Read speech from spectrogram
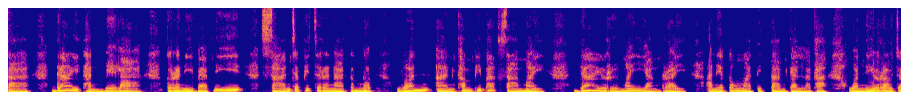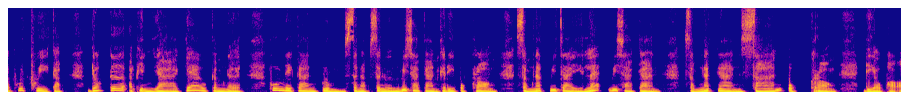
ษาได้ทันเวลา กรณีแบบนี้ศาลจะพิจารณากำหนดวันอ่านคำพิพากษาใหม่ ได้หรือไม่อย่างไร อันนี้ต้องมาติดตามกันละค่ะ วันนี้เราจะพูดคุยกับ ดรอภิญญาแก้วกำเนิด ผู้อำนวยการกลุ่มสนับสนุนวิชาการคดีปกครอง สำนักวิจัยและวิชาการ สำนักงานสารปกครอง เดี๋ยวพออ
